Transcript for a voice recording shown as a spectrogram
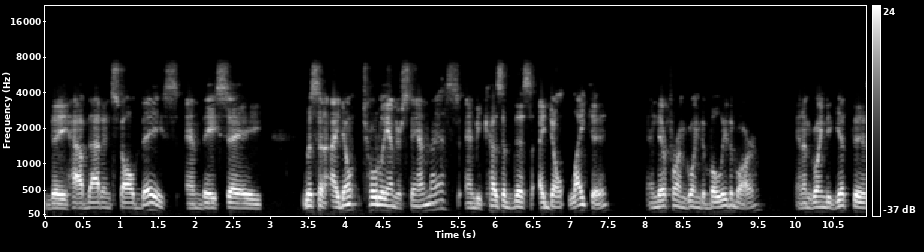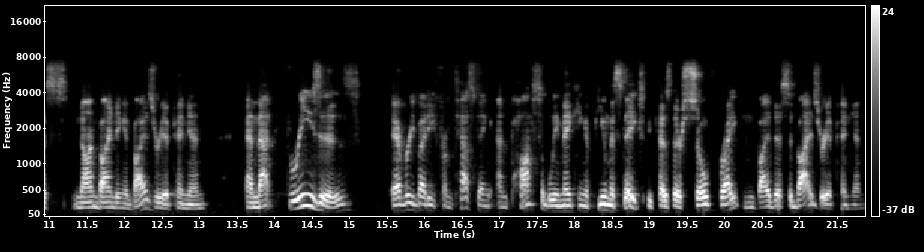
they have that installed base and they say listen, I don't totally understand this. And because of this, I don't like it. And therefore, I'm going to bully the bar and I'm going to get this non binding advisory opinion. And that freezes everybody from testing and possibly making a few mistakes because they're so frightened by this advisory opinion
